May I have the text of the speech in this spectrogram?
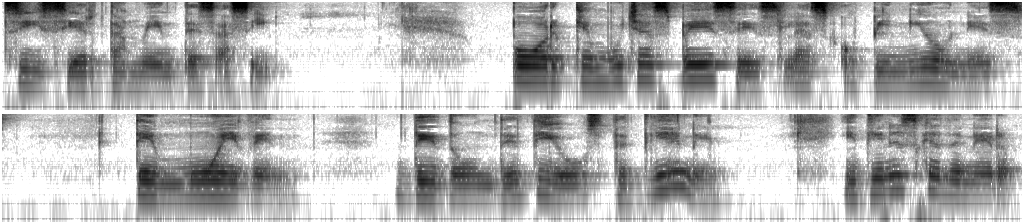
Sí, ciertamente es así. Porque muchas veces las opiniones te mueven de donde Dios te tiene. Y tienes que tener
